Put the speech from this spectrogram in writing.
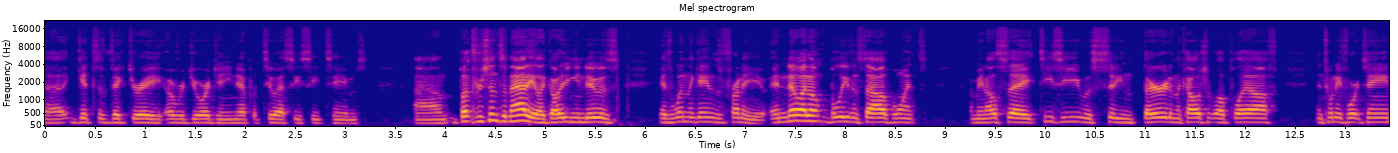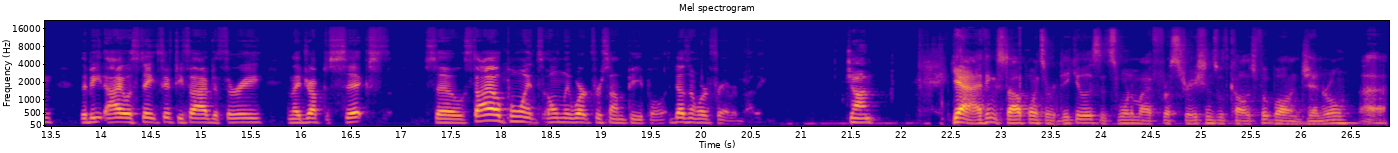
uh, gets a victory over Georgia and you end up with two SEC teams? Um, but for Cincinnati, like all you can do is is win the games in front of you. And no, I don't believe in style points. I mean, I'll say TCU was sitting third in the college football playoff in 2014. They beat Iowa State 55 to 3 and they dropped to 6th. So style points only work for some people. It doesn't work for everybody. John yeah, I think style points are ridiculous. It's one of my frustrations with college football in general. Uh,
